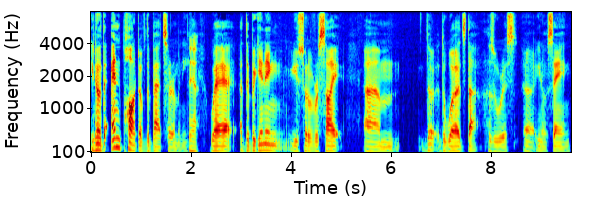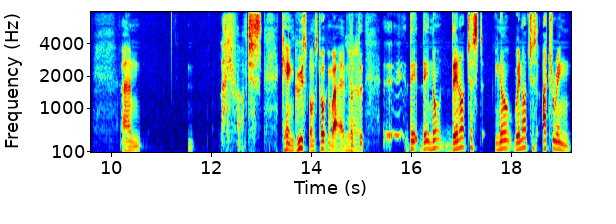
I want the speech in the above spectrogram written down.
you know the end part of the bayat ceremony Yeah. where at the beginning you sort of recite um the the words that hazur is uh, you know saying and like i'm just getting goosebumps talking about it Yeah. but the, uh, they they know they're not just you know we're not just uttering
